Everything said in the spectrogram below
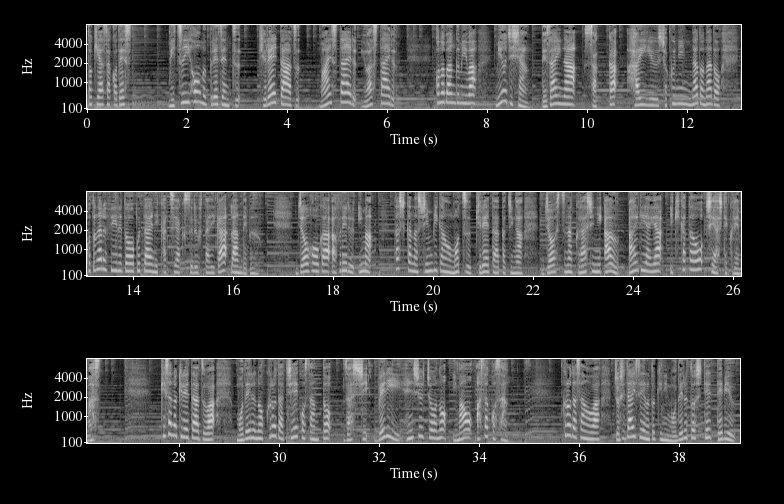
時あさこです。三井ホームプレゼンツキュレーターズマイスタイルユアスタイル。この番組はミュージシャンデザイナー作家俳優職人などなど異なるフィールドを舞台に活躍する2人がランデブー。情報があふれる今確かな審美眼を持つキュレーターたちが上質な暮らしに合うアイディアや生き方をシェアしてくれます。今朝のキュレーターズはモデルの黒田知永子さんと雑誌「VERY」編集長の今尾朝子さん。黒田さんは女子大生の時にモデルとしてデビュー。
